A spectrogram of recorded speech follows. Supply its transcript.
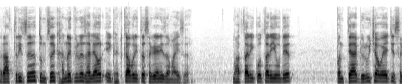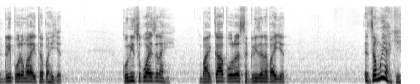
रात्रीचं तुमचं खाणं पिणं झाल्यावर एक घटकावर इथं सगळ्यांनी जमायचं. म्हातारी कोतारी येऊ देत पण त्या बिरूच्या वयाची सगळी पोरं मला इथं पाहिजेत. कुणी चुकवायचं नाही. बायका पोरं सगळीजणं पाहिजेत. जमूया की?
